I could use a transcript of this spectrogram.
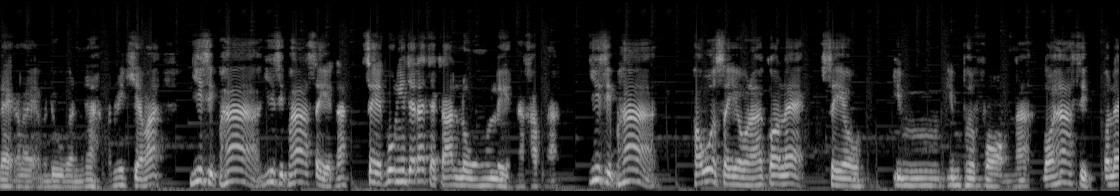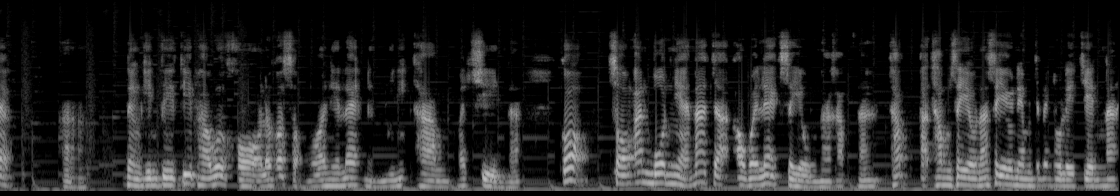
แลกอะไรมาดูกันเนี่ยมันมีเขียนว่า25 25 เศษนะ เศษพวกนี้จะได้จากการลงเลทนะครับนะ25 power sale นะ ก็แลกเซล im imperform นะ 150 ก็แลกอ่าหนึ่ง Infinity Power Core แล้วก็ 200 เนี่ยแลก1 Mini Time Machine นะ ก็ 2อันบนเนี่ยน่าจะเอาไว้แลกเซลล์นะครับนะถ้าอะทำเซลล์นะเซลล์เนี่ยมันจะเป็นตัวเลเจนนะ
